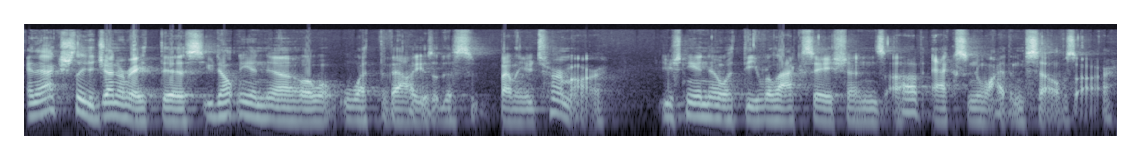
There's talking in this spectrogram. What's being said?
And actually, to generate this, you don't need to know what the values of this bilinear term are you just need to know what the relaxations of x and y themselves are.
